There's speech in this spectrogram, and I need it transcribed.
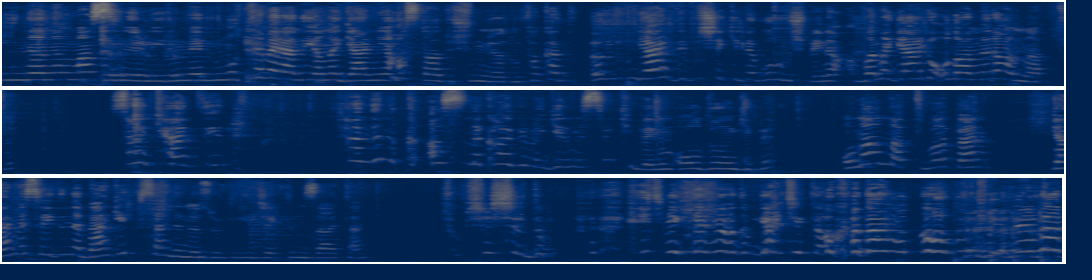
inanılmaz sinirliydim ve muhtemelen de yana gelmeyi asla düşünmüyordum. Fakat ömrüm geldi bir şekilde bulmuş beni. Bana geldi olanları anlattı. Sen kendi kendin aslında kalbime girmişsin ki benim olduğun gibi. Onu anlattı bana. Ben gelmeseydin de ben gelip senden özür dileyecektim zaten. Çok şaşırdım. Hiç beklemiyordum gerçekten o kadar mutlu oldum ki birden.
